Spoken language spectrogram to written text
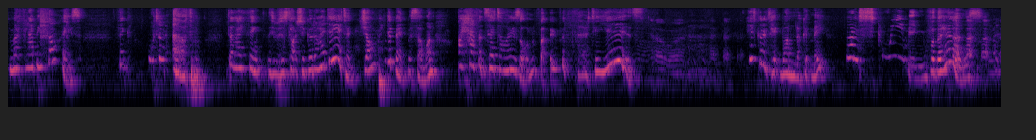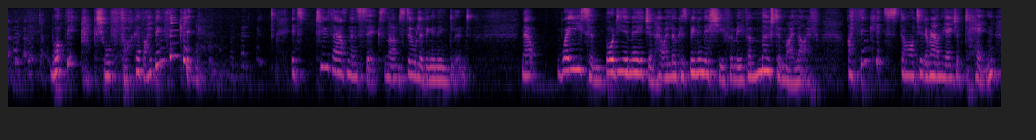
and my flabby thighs. I think, what on earth did I think this was such a good idea to jump into bed with someone I haven't set eyes on for over 30 years? He's going to take one look at me, run screaming for the hills. What the actual fuck have I been thinking? It's 2006 and I'm still living in England. Now, weight and body image and how I look has been an issue for me for most of my life. I think it started around the age of 10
